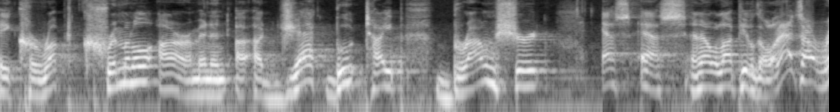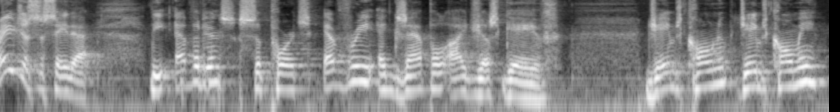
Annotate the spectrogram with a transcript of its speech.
a corrupt criminal arm and an, a, a jackboot type brown shirt SS. And I know a lot of people go, well, that's outrageous to say that. The evidence supports every example I just gave. James Comey, James Comey,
